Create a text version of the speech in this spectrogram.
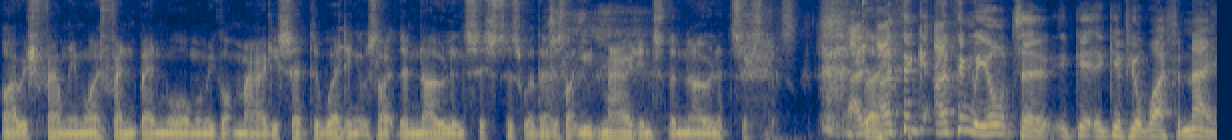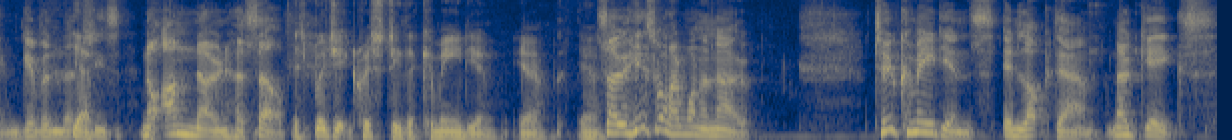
Irish family. My friend Ben Moore, when we got married, he said the wedding it was like the Nolan sisters were there. It was like you'd married into the Nolan sisters. So- I, I think I think we ought to gi- give your wife a name, given that Yeah. she's not unknown herself. it's Bridget Christie, the comedian. Yeah, yeah. So here's what I want to know: two comedians in lockdown, no gigs.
